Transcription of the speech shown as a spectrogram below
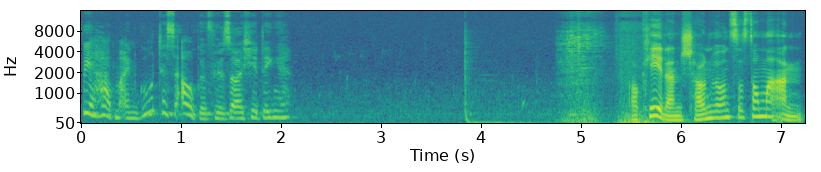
Wir haben ein gutes Auge für solche Dinge. Okay, dann schauen wir uns das doch mal an.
